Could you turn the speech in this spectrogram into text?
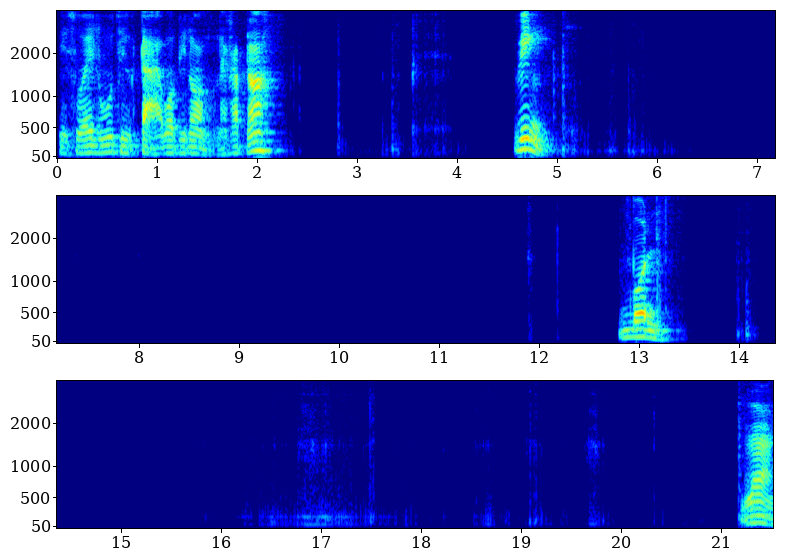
สิสวยรู้ถือตาบ่พี่น้องนะครับเนาะ วิ่ง บน ล่าง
